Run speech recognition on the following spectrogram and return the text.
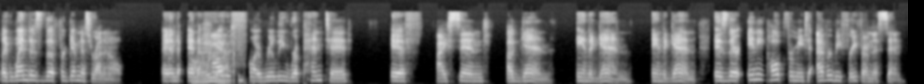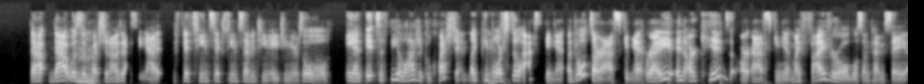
Like when does the forgiveness run out? And and oh, how yes. do I I really repented if I sinned again and again and again? Is there any hope for me to ever be free from this sin? That that was mm. the question I was asking at 15, 16, 17, 18 years old and it's a theological question like people are still asking it adults are asking it right and our kids are asking it my 5 year old will sometimes say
